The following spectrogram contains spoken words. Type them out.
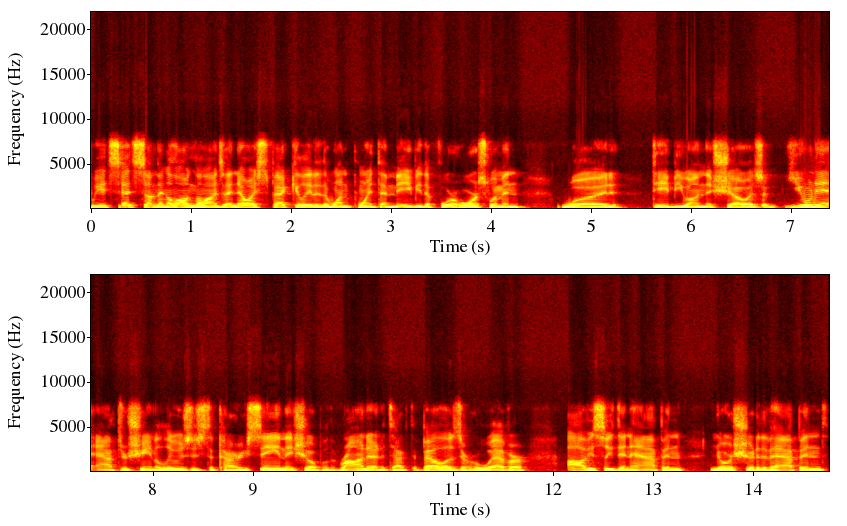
we had said something along the lines. I know I speculated at one point that maybe the four horsewomen would debut on this show as a unit after Shayna loses to Kairi Sane. They show up with Ronda and attack the Bellas or whoever. Obviously, didn't happen, nor should it have happened.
